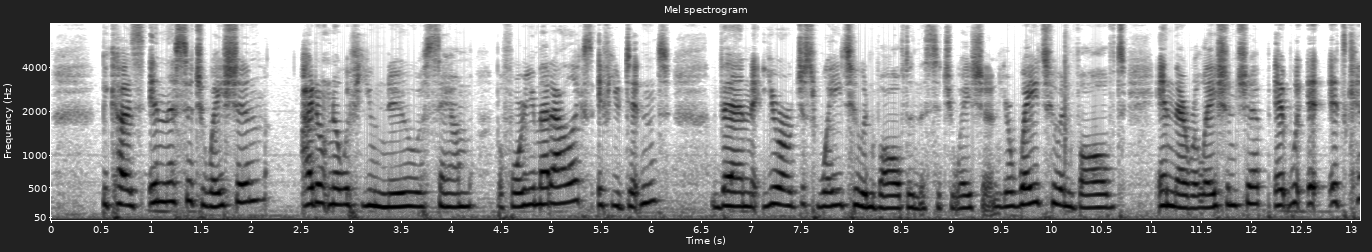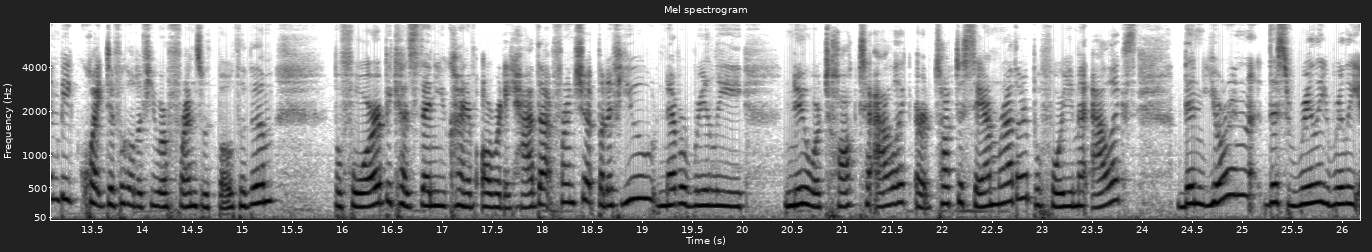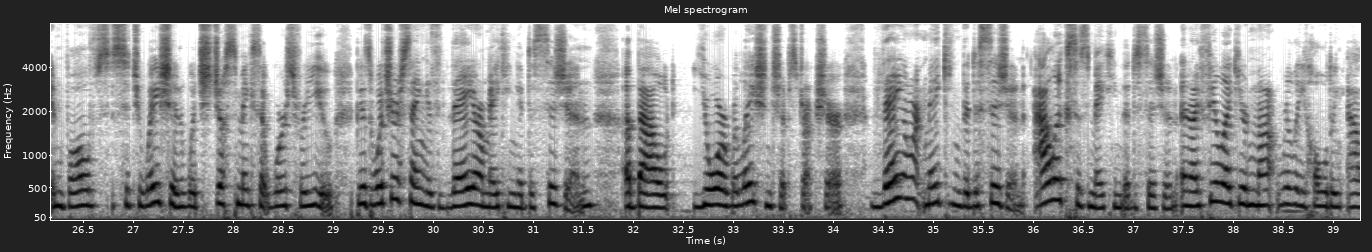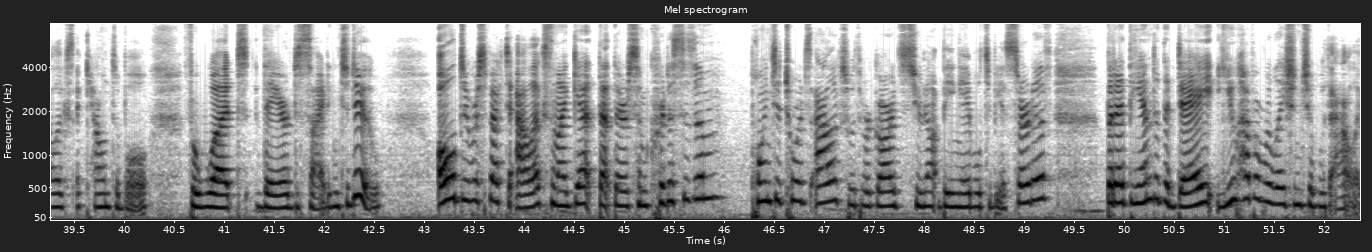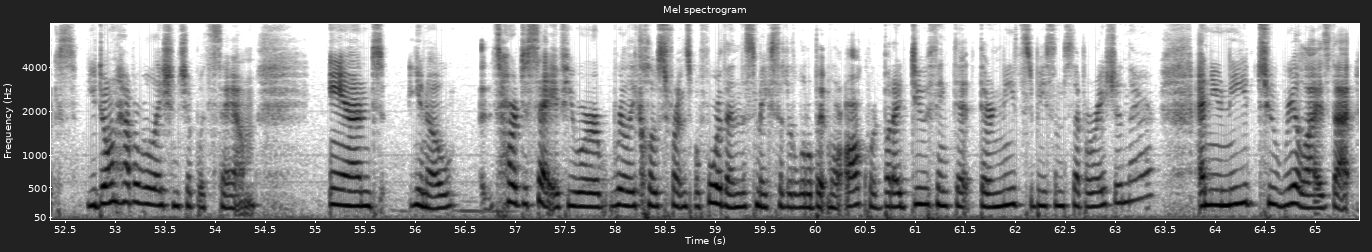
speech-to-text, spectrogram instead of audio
Because in this situation, I don't know if you knew Sam before you met Alex. If you didn't, then you're just way too involved in the situation. You're way too involved in their relationship. It, it it can be quite difficult if you were friends with both of them before because then you kind of already had that friendship. But if you never really knew or talked to Alex or talked to Sam rather before you met Alex, then you're in this really, really involved situation, which just makes it worse for you. Because what you're saying is they are making a decision about your relationship structure. They aren't making the decision. Alex is making the decision. And I feel like you're not really holding Alex accountable for what they are deciding to do. All due respect to Alex, and I get that there's some criticism pointed towards Alex with regards to not being able to be assertive. But at the end of the day, you have a relationship with Alex. You don't have a relationship with Sam. And, you know, it's hard to say. If you were really close friends before then, this makes it a little bit more awkward. But I do think that there needs to be some separation there. And you need to realize that,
